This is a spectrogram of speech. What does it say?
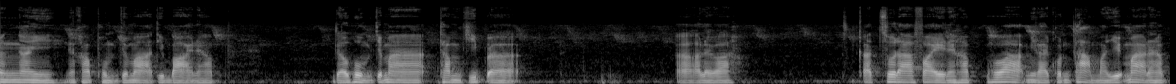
ยังไงนะครับ ผมจะมาอธิบายนะครับ เดี๋ยวผมจะมาทำคลิปเอ่อเอ่ออะไรวะ กัดโซดาไฟนะครับ เพราะว่ามีหลายคนถามมาเยอะมากนะครับ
